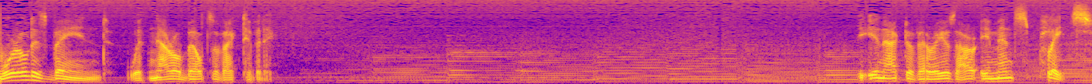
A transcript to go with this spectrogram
world is veined with narrow belts of activity. The inactive areas are immense plates,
